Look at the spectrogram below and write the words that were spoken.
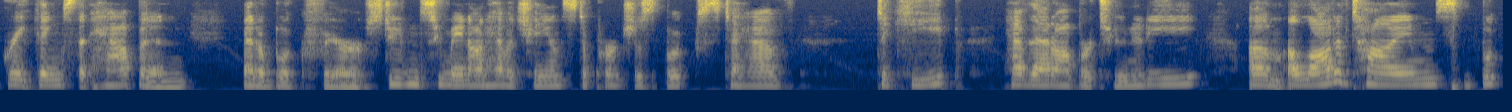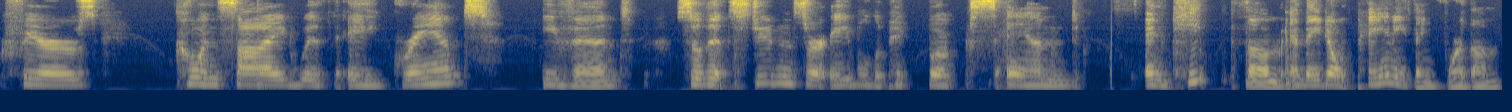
great things that happen at a book fair. Students who may not have a chance to purchase books to have to keep have that opportunity. Um, a lot of times, book fairs coincide with a grant event so that students are able to pick books and and keep them and they don't pay anything for them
